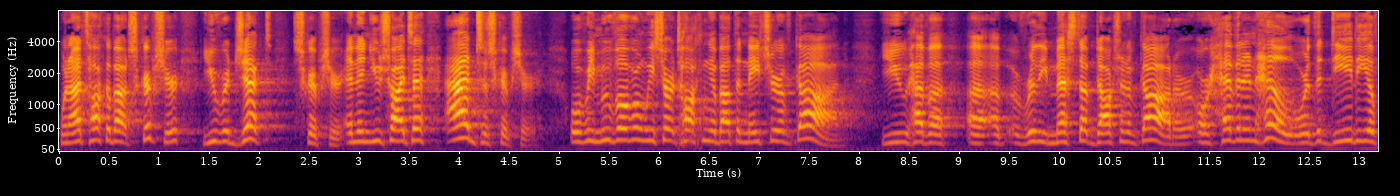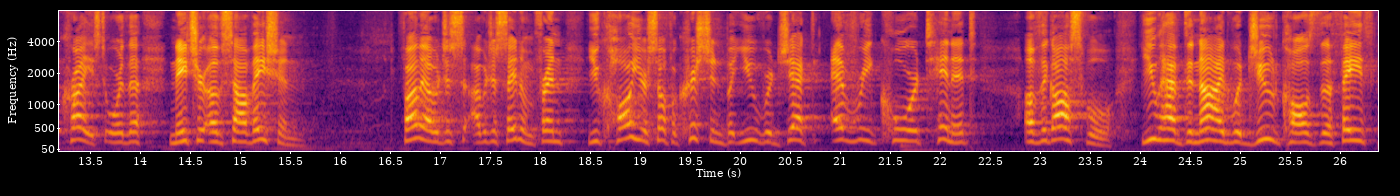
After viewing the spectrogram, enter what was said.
When I talk about Scripture, you reject Scripture, and then you try to add to Scripture. Or we move over and we start talking about the nature of God. You have a, a, a, really messed up doctrine of God, or, or heaven and hell, or the deity of Christ, or the nature of salvation. Finally, I would just I would just say to him, friend, you call yourself a Christian, but you reject every core tenet of the gospel. You have denied what Jude calls the faith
